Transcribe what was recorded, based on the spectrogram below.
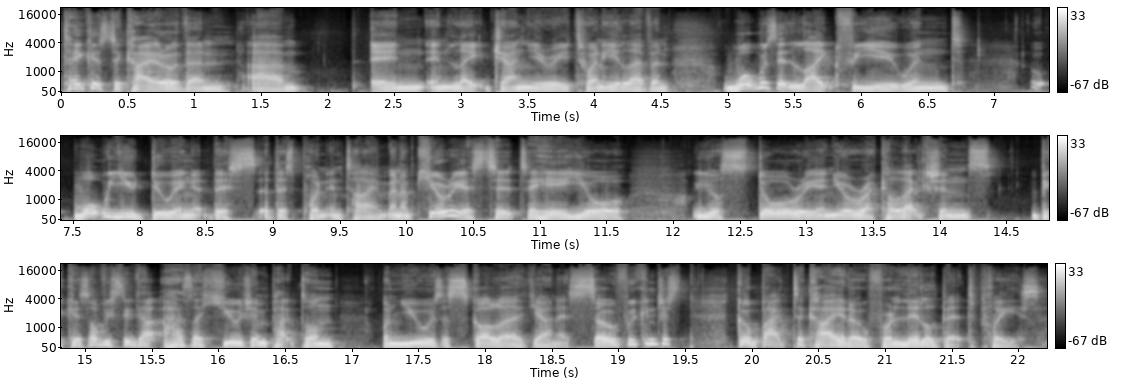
take us to Cairo then. Um, in in late January 2011, what was it like for you, and what were you doing at this at this point in time? And I'm curious to to hear your your story and your recollections because obviously that has a huge impact on on you as a scholar, Jannis. So if we can just go back to Cairo for a little bit, please.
